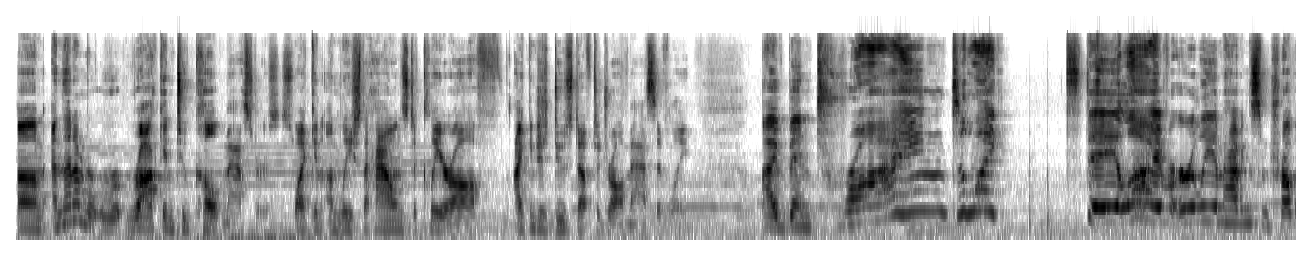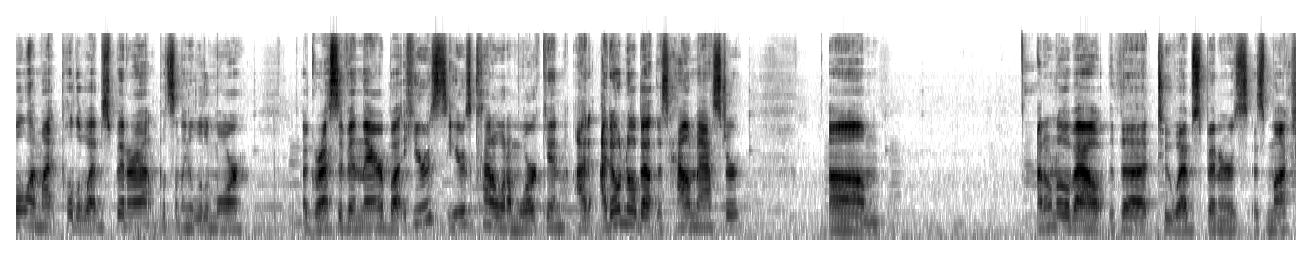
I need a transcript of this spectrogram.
Um, and then I'm rocking two Cult Masters, so I can unleash the Hounds to clear off. I can just do stuff to draw massively. I've been trying to, like, stay alive early. I'm having some trouble. I might pull the Web Spinner out and put something a little more aggressive in there, but here's here's kind of what I'm working. I, I don't know about this Houndmaster. Um, I don't know about the two web spinners as much.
